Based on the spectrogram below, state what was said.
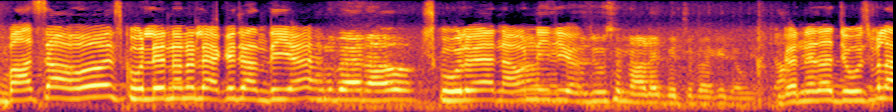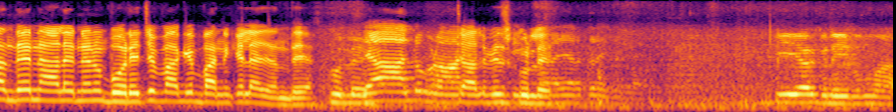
ਬੱਸ ਆਹੋ ਸਕੂਲੇ ਇਹਨਾਂ ਨੂੰ ਲੈ ਕੇ ਜਾਂਦੀ ਆ। ਸਕੂਲ ਬੈਨ ਆਓ ਸਕੂਲ ਵੈਨ ਆਉਣ ਨਹੀਂ ਜੀ। ਜੂਸ ਨਾਲੇ ਵਿੱਚ ਬੈ ਕੇ ਜਾਊਗਾ। ਗੰਨੇ ਦਾ ਜੂਸ ਪਿਲਾਉਂਦੇ ਨਾਲ ਇਹਨਾਂ ਨੂੰ ਬੋਰੇ 'ਚ ਪਾ ਕੇ ਬੰਨ ਕੇ ਲੈ ਜਾਂਦੇ ਆ। ਸਕੂਲੇ। ਲਿਆ ਆਲੂ ਬਣਾ ਚੱਲ ਵੀ ਸਕੂਲੇ। ਕੀ ਯਾਰ ਗਰੀਬ ਮਾਂ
